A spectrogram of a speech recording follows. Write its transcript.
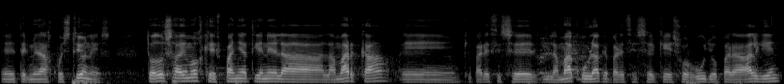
en determinadas cuestiones. Todos sabemos que España tiene la, marca, eh, que parece ser, y la mácula, que parece ser que es orgullo para alguien,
